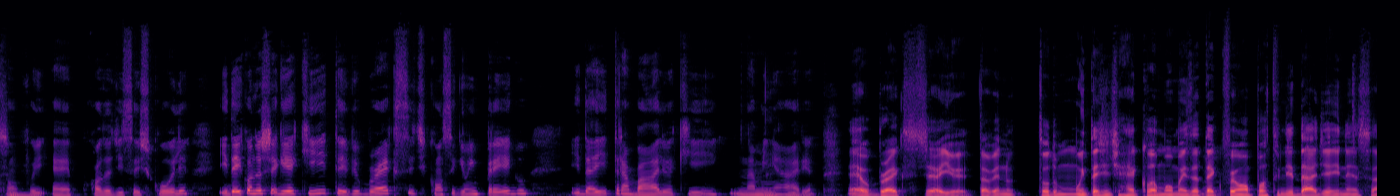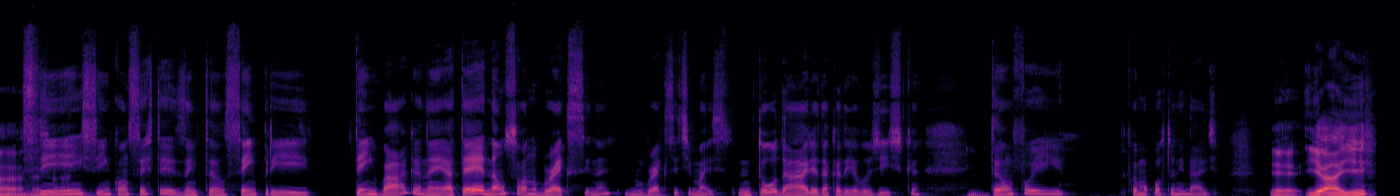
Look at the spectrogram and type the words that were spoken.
Então, Sim. foi é, por causa disso a escolha. E daí, quando eu cheguei aqui, teve o Brexit, consegui um emprego, e daí trabalho aqui na minha é. área. É, o Brexit aí, tá vendo? Todo, muita gente reclamou, mas até que foi uma oportunidade aí nessa. Sim, nessa... sim, com certeza. Então, sempre tem vaga, né? Até não só no Brexit, né? No Brexit, mas em toda a área da cadeia logística. Então, foi, foi uma oportunidade. É, e aí,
